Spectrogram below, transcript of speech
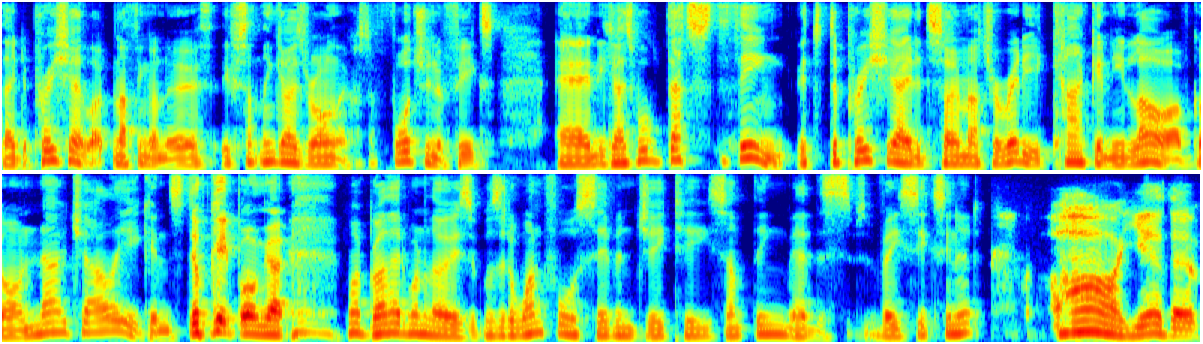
they depreciate like nothing on earth. If something goes wrong, they cost a fortune to fix. And he goes, well, that's the thing. It's depreciated so much already. It can't get any lower. I've gone, no, Charlie, you can still keep on going. My brother had one of those. Was it a 147 GT something? They had this V6 in it. Oh, yeah, the,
